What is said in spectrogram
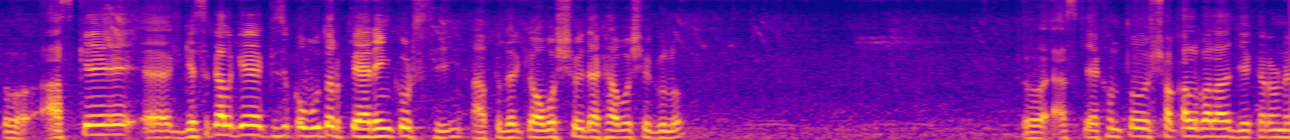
তো আজকে গেছেকালকে কিছু কবুতর পেয়ারিং করছি। আপনাদেরকে অবশ্যই দেখাবো সেগুলো। তো আজকে এখন তো সকালবেলা, যে কারণে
